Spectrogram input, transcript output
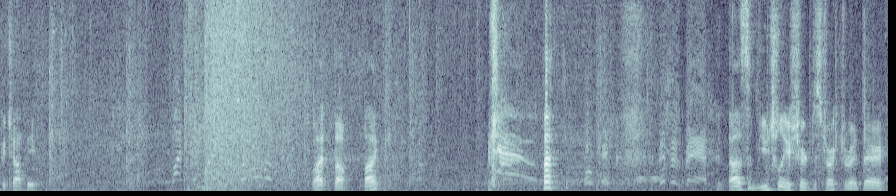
Choppy choppy. What the fuck? Okay, this is bad. That was some mutually assured destruction right there.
